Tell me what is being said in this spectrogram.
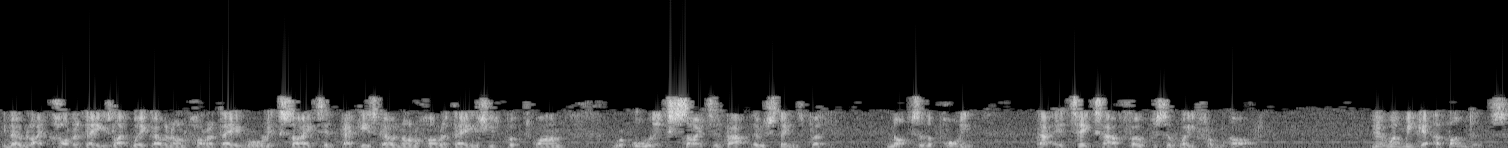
you know, like holidays, like we're going on holiday, we're all excited. Becky's going on holiday and she's booked one. We're all excited about those things, but not to the point that it takes our focus away from God. Know, when we get abundance,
